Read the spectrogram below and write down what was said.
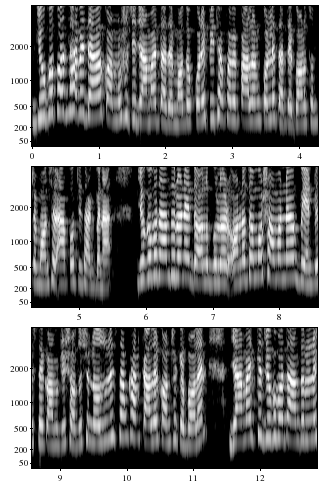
যুগপথভাবে দেওয়া কর্মসূচি জামায়াত তাদের মতো করে পৃথকভাবে পালন করলে তাতে গণতন্ত্র মঞ্চের আপত্তি থাকবে না। যুগপথ আন্দোলনের দলগুলোর অন্যতম সমন্বয়ক বিএনপি স্থায়ী কমিটির সদস্য নজরুল ইসলাম খান কালের কণ্ঠকে বলেন, জামায়াতকে যুগপথ আন্দোলনে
